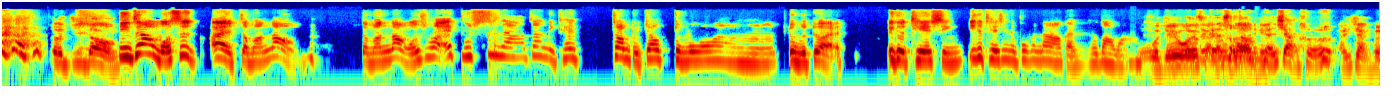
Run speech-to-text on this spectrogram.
多激动。你这样我是哎，怎么弄？怎么弄？我就说哎，不是啊，这样你可以赚比较多啊，对不对？一个贴心，一个贴心的部分，大家有感受到吗？我觉得我有感受到你很想喝，很想喝。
